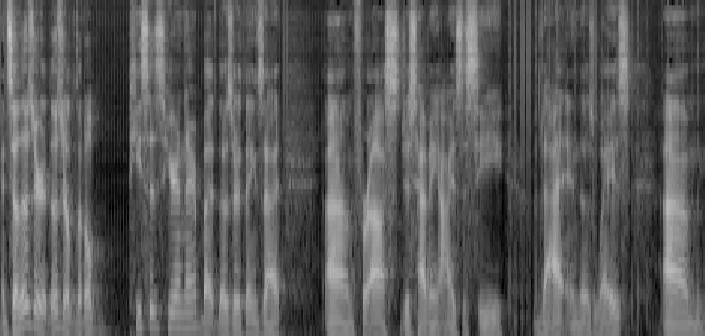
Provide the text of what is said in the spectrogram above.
And so those are those are little pieces here and there, but those are things that um, for us, just having eyes to see that in those ways. Um,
